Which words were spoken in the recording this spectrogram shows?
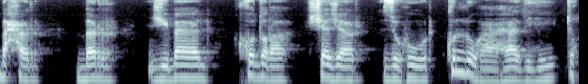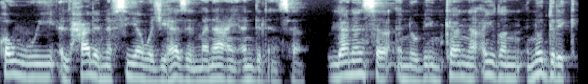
بحر بر جبال خضرة شجر زهور كلها هذه تقوي الحالة النفسية وجهاز المناعي عند الإنسان. لا ننسى أنه بإمكاننا أيضا ندرك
